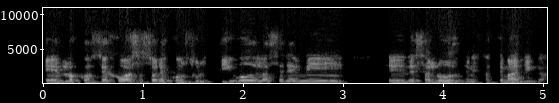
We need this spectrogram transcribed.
en los consejos asesores consultivos de la Ceremi de Salud en estas temáticas.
